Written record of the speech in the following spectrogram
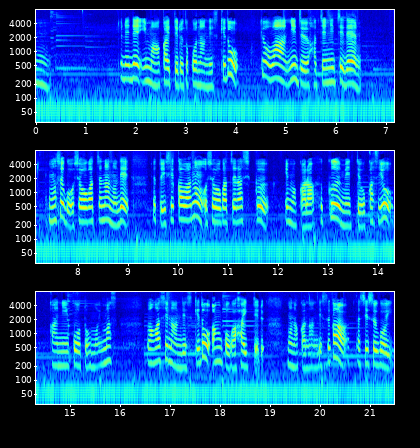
うん。それで今書いてるとこなんですけど今日は28日でもうすぐお正月なのでちょっと石川のお正月らしく今から福梅っていうお菓子を買いに行こうと思います。和菓子なんですけどあんこが入ってるもなかなんですが私すごい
